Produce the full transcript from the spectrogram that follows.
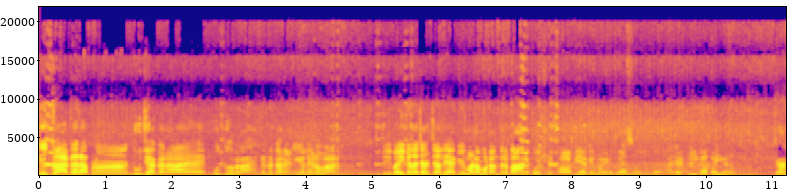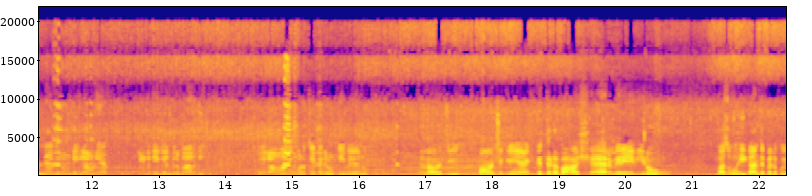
ਇੱਕ ਆ ਘਰ ਆਪਣਾ, ਦੂਜਾ ਘਰ ਆ ਉਦੋਂ ਅਗਲਾ ਹੈ, ਤਿੰਨ ਘਰ ਹੈ ਠੀਕ ਆ ਲੈਣੋ ਬਾਹਰ। ਤੇ ਬਾਈ ਕਹਿੰਦਾ ਚੱਲ ਚੱਲ ਆ ਕੇ ਮਾੜਾ ਮੋਟਾ ਅੰਦਰ ਬਾਹਰ ਕੁਛ ਖਾ ਪੀ ਆ ਕੇ ਮਾਈਂਡ ਫਰੈਸ਼ ਹੋ ਜਾਊਗਾ। ਮੈਂ ਚੱਲ ਠੀਕ ਆ ਭਾਈ, ਹਨਾ? ਜਾਣਦੇ ਆ ਵੀ ਰੌਂਡੀ ਲਾਉਣੇ ਆ, ਪਿੰਡ ਦੀ ਵੀ ਅੰਦਰ ਬਾਹਰ ਦੀ। ਫਿਰ ਆਵਾਂਗੇ ਮੁੜ ਕੇ ਘਰੇ ਰੋਟੀ ਵੇਲੇ ਨੂੰ। ਲਓ ਜੀ, ਪਹੁੰਚ ਗਏ ਆ ਗਿੱਦੜਬਾਹਾ ਸ਼ਹਿਰ ਮੇਰੇ ਵੀਰੋ। ਬਸ ਉਹੀ ਗੰਦ ਪਿਲ, ਕੋਈ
